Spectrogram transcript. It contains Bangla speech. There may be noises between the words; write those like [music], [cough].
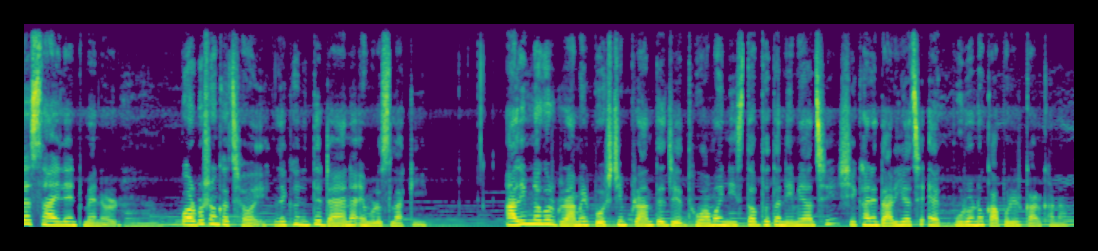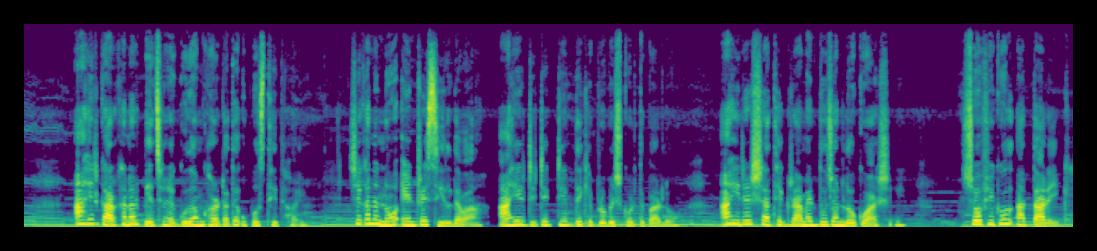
The silent manor. পর্ব সংখ্যা ছয়, লেখনীতে ডায়ানা এমরোস লাকি আলিমনগর গ্রামের পশ্চিম প্রান্তে যে ধোয়াময় নিস্তব্ধতা নেমে আছে, সেখানে দাঁড়িয়ে আছে এক পুরনো কাপড়ের কারখানা। আহির কারখানার পেছনে গুদাম ঘরটাতে উপস্থিত হয়। সেখানে নো এন্ট্রি সিল দেওয়া। আহির ডিটেকটিভ দেখে প্রবেশ করতে পারল। আহিরের সাথে গ্রামের দুজন লোকও আসে। শফিকুল আর তারেক।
